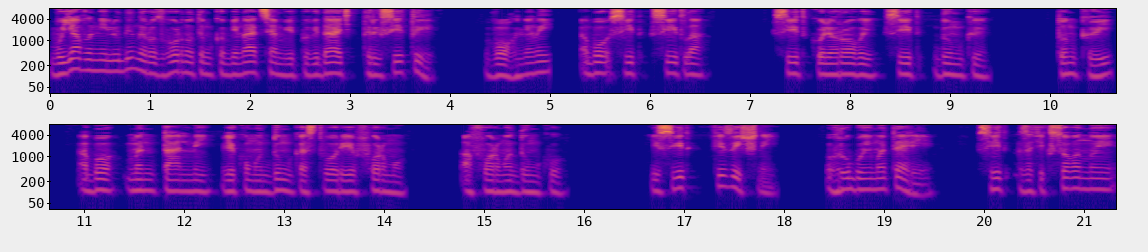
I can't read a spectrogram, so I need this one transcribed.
В уявленні людини розгорнутим комбінаціям відповідають три світи вогняний або світ світла, світ кольоровий, світ думки, тонкий або ментальний, в якому думка створює форму, а форма думку, і світ фізичний, грубої матерії, світ зафіксованої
